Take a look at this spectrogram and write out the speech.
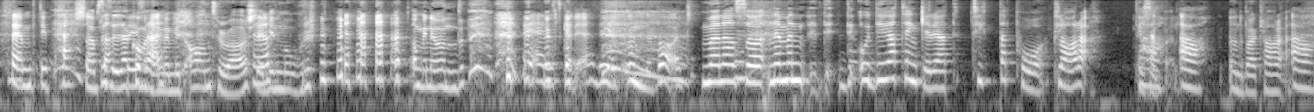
50 personer Ja, precis, jag kommer här med mitt entourage, det är Ja. min mor. och min hund. Jag älskar det. Det är helt underbart. Men alltså, nej men, det- och det jag tänker är att titta på Klara. Till exempel. Ja. Underbara Klara. Ja.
